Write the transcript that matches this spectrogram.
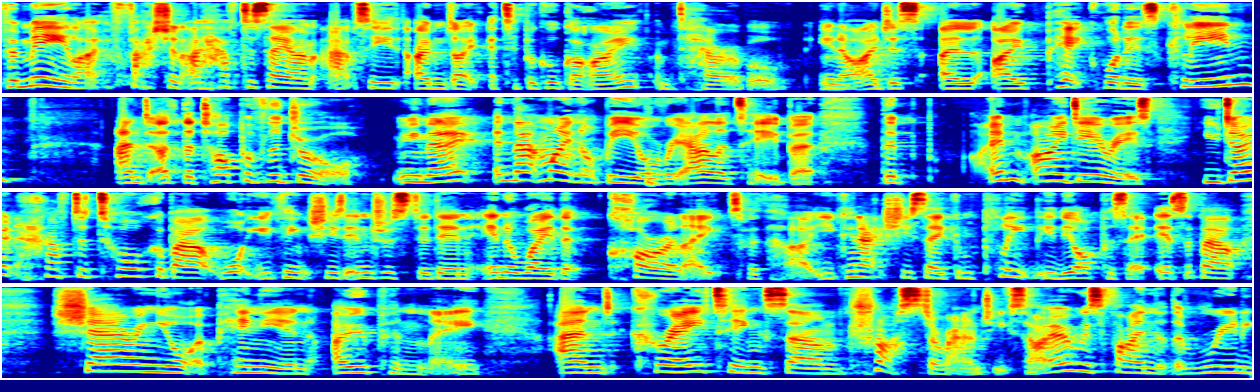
for me, like fashion, I have to say, I'm absolutely, I'm like a typical guy. I'm terrible. You know, I just, I, I pick what is clean and at the top of the drawer, you know, and that might not be your reality, but the idea is you don't have to talk about what you think she's interested in in a way that correlates with her. You can actually say completely the opposite. It's about sharing your opinion openly and creating some trust around you. So I always find that the really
